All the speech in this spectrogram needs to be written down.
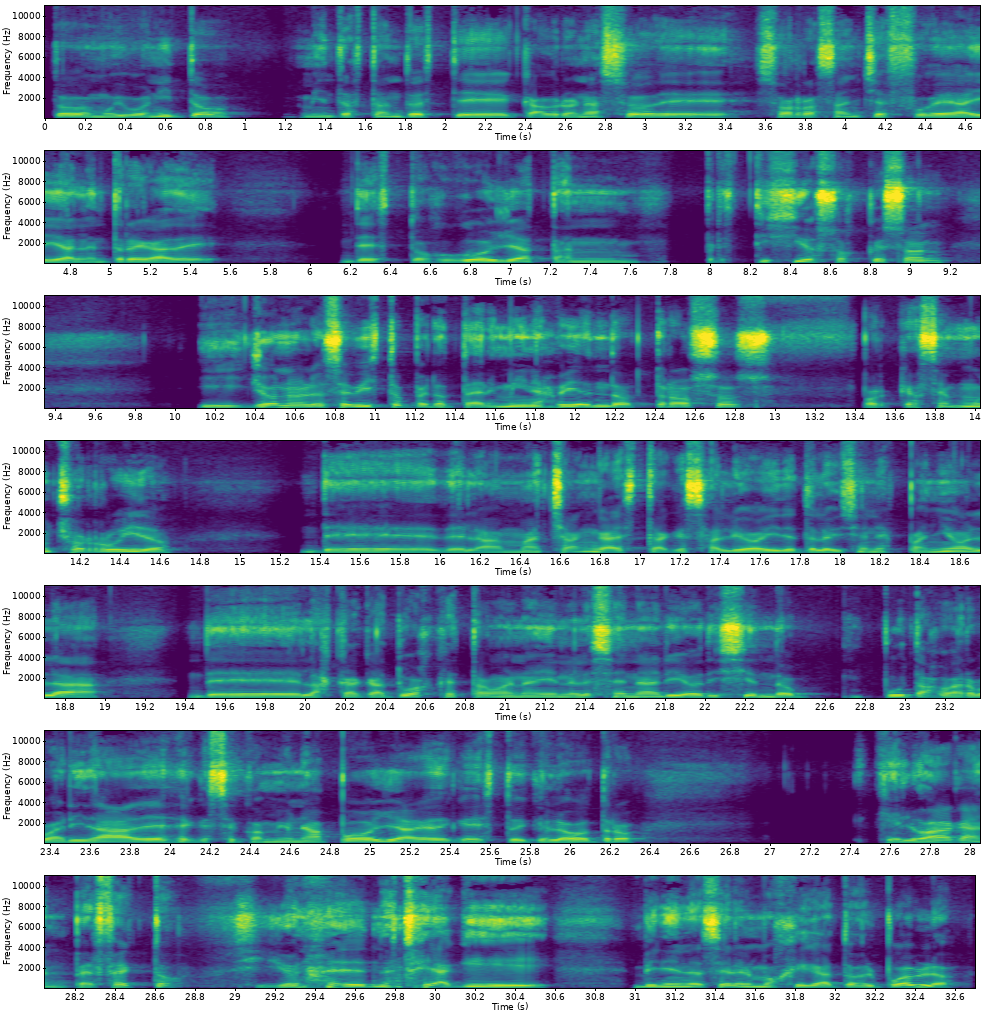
todo muy bonito. Mientras tanto, este cabronazo de Zorra Sánchez fue ahí a la entrega de, de estos Goya tan prestigiosos que son y yo no los he visto, pero terminas viendo trozos, porque hacen mucho ruido, de, la machanga esta que salió ahí de televisión española, de las cacatúas que estaban ahí en el escenario diciendo putas barbaridades, de que se comió una polla, de que esto y que lo otro. Que lo hagan, perfecto. Si yo no, no estoy aquí viniendo a ser el mojigato del pueblo,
